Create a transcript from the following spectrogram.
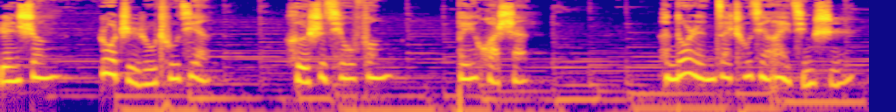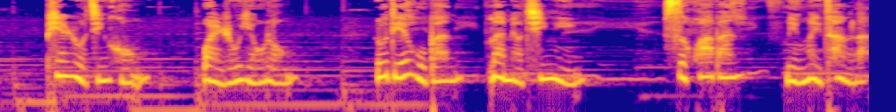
人生若只如初见，何事秋风悲画扇？很多人在初见爱情时，翩若惊鸿，宛如游龙，如蝶舞般曼妙轻盈，似花般明媚灿烂。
